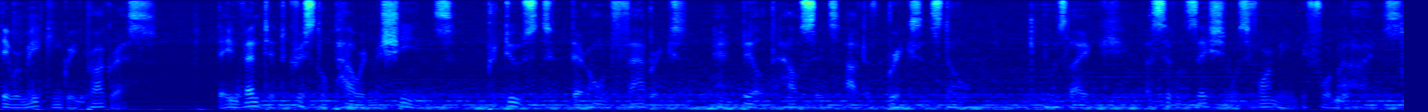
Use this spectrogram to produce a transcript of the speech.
they were making great progress. They invented crystal powered machines, produced their own fabrics, and built houses out of bricks and stone. It was like a civilization was forming before my eyes.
